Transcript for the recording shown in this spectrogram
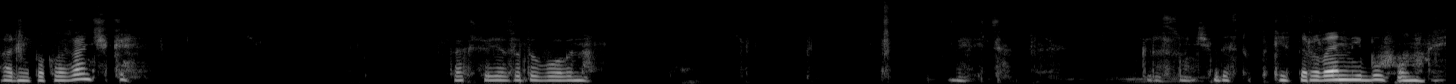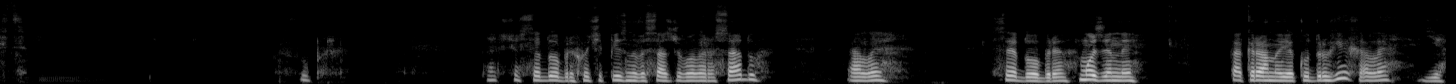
гарні баклажанчики. Так що я задоволена. Дивіться. Красунчик десь тут такий здоровенний був. Воно дивіться. Супер. Так що все добре, хоч і пізно висаджувала розсаду, але все добре. Може не так рано, як у других, але є.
